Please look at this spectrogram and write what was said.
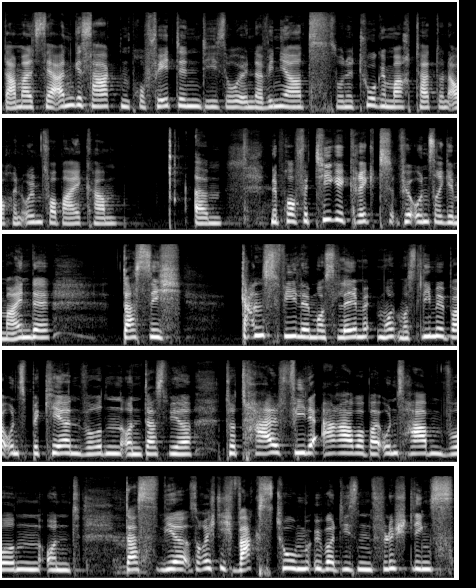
damals sehr angesagten Prophetin, die so in der Vineyard so eine Tour gemacht hat und auch in Ulm vorbeikam, ähm, eine Prophetie gekriegt für unsere Gemeinde, dass sich ganz viele Muslime, Muslime bei uns bekehren würden und dass wir total viele Araber bei uns haben würden und dass wir so richtig Wachstum über diesen Flüchtlings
